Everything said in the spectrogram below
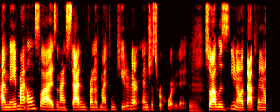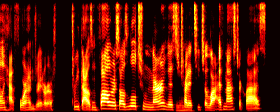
I made my own slides and I sat in front of my computer and just recorded it. Mhm. So I was, you know, at that point I only had 400 or 3,000 followers. So I was a little too nervous to try to teach a live masterclass.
